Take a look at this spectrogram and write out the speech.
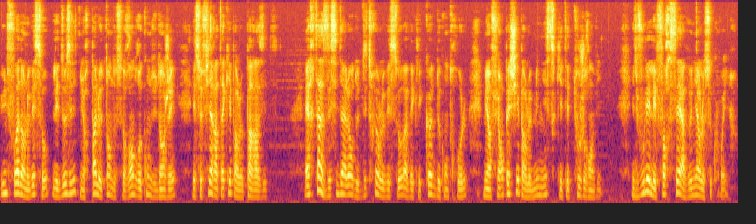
Une fois dans le vaisseau, les deux élites n'eurent pas le temps de se rendre compte du danger et se firent attaquer par le parasite. Ertas décida alors de détruire le vaisseau avec les codes de contrôle, mais en fut empêché par le ministre qui était toujours en vie. Il voulait les forcer à venir le secourir.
